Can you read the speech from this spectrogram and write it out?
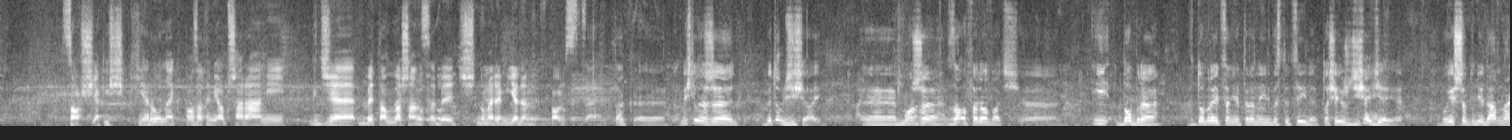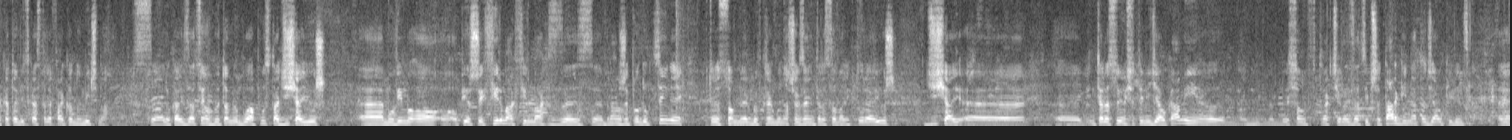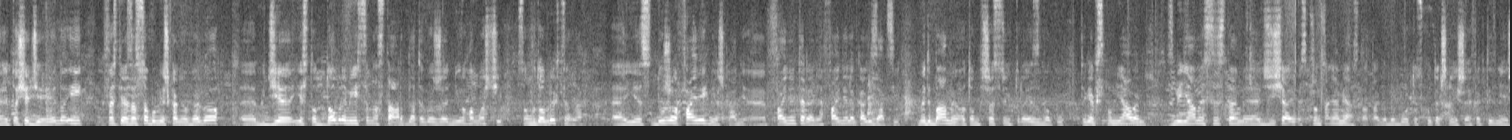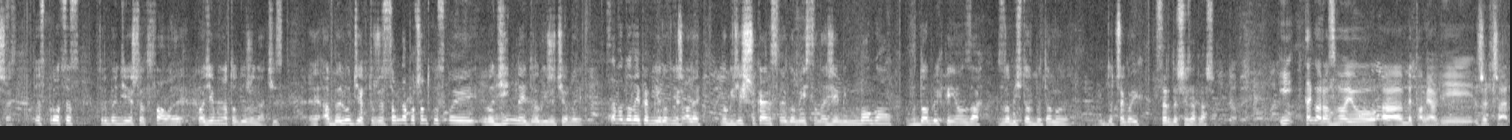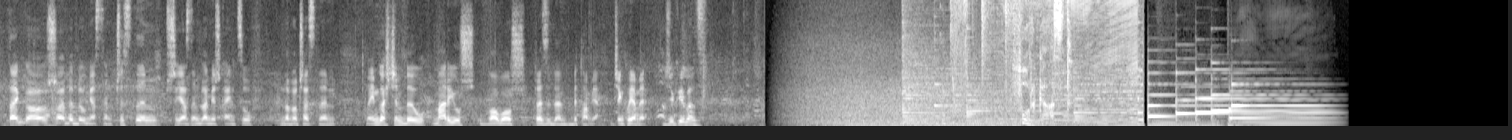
coś, jakiś kierunek poza tymi obszarami, gdzie Bytom ma szansę być numerem jeden w Polsce? Tak, e, myślę, że Bytom dzisiaj e, może zaoferować e, i dobre, w dobrej cenie tereny inwestycyjne. To się już dzisiaj dzieje, bo jeszcze do niedawna katowicka strefa ekonomiczna z lokalizacją w Bytomiu była pusta. Dzisiaj już e, mówimy o, o, o pierwszych firmach, firmach z, z branży produkcyjnej, które są jakby w kręgu naszych zainteresowań, które już dzisiaj e, interesują się tymi działkami, e, są w trakcie realizacji przetargi na te działki, więc e, to się dzieje. No i kwestia zasobu mieszkaniowego, e, gdzie jest to dobre miejsce na start, dlatego że nieruchomości są w dobrych cenach. E, Jest dużo fajnych mieszkań, e, w fajnym terenie, w fajnej lokalizacji. My dbamy o tą przestrzeń, która jest wokół. Tak jak wspomniałem, zmieniamy system e, dzisiaj sprzątania miasta, tak aby było to skuteczniejsze, efektywniejsze. To jest proces, który będzie jeszcze trwał, ale kładziemy na to duży nacisk, aby ludzie, którzy są na początku swojej rodzinnej drogi życiowej, zawodowej pewnie również, ale no gdzieś szukają swojego miejsca na ziemi, mogą w dobrych pieniądzach zrobić to w Bytomiu, do czego ich serdecznie zapraszam. I tego rozwoju e, Bytomiowi życzę. Tego, żeby był miastem czystym, przyjaznym dla mieszkańców, nowoczesnym. Moim gościem był Mariusz Wołosz, prezydent Bytomia. Dziękujemy. Dziękuję bardzo. Forecast.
